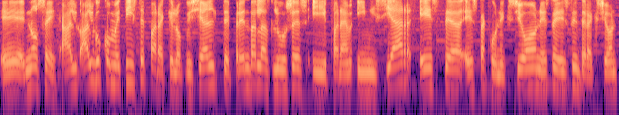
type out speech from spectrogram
Eh, no sé, algo, algo cometiste para que el oficial te prenda las luces y para iniciar esta, esta conexión, esta, esta interacción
